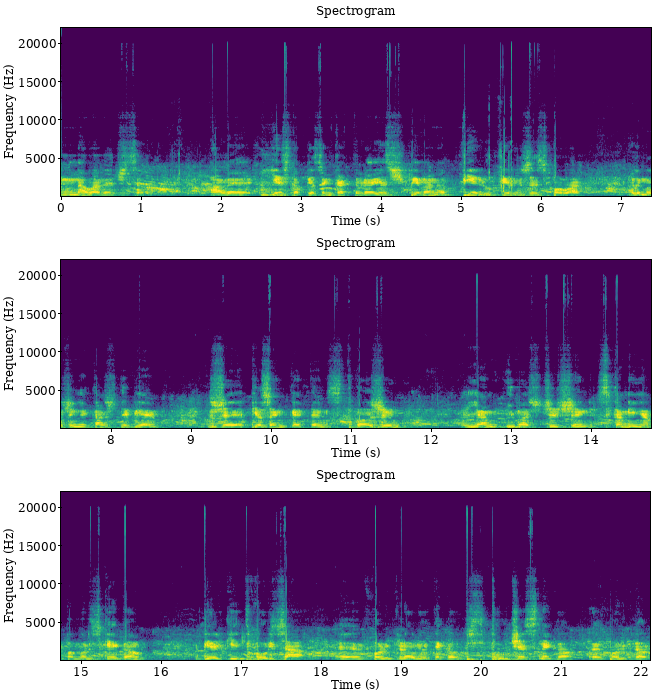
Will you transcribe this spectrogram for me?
Na ławeczce. Ale jest to piosenka, która jest śpiewana w wielu, wielu zespołach, ale może nie każdy wie, że piosenkę tę stworzył Jan Iwaszczyszyn z Kamienia Pomorskiego, wielki twórca e, folkloru, tego współczesnego e, folkloru.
